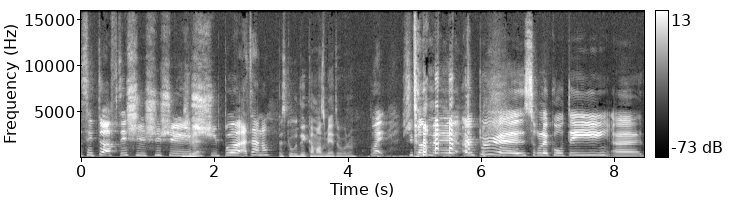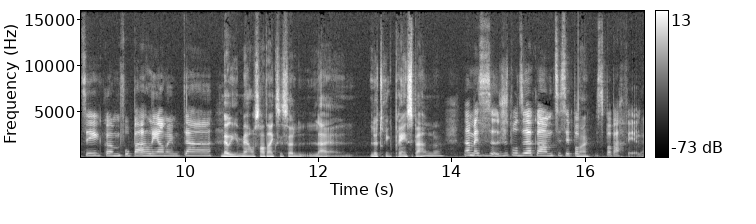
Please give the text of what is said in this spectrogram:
c'est tough, tu sais, je suis- pas... Attends, non. Parce que OD commence bientôt, là. Ouais, je suis comme euh, un peu euh, sur le côté, euh, tu sais, comme faut parler en même temps. Ben oui, mais on s'entend que c'est ça la, le truc principal. Là. Non, mais c'est ça. Juste pour dire, comme, tu sais, c'est pas, Ouais. c'est pas parfait, là.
